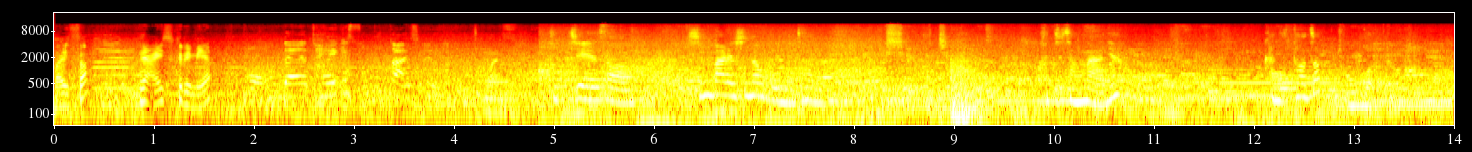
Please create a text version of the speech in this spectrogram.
맛있어? 그냥 아이스크림이야? 어, 근데 되게 소프트 아이스크림 같아. 엄청 맛있어. 구찌에서 신발을 신어보고 있는 찬아. 구찌. 구찌 장난 아니야? 간지 터져? 좋은 거 같아요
